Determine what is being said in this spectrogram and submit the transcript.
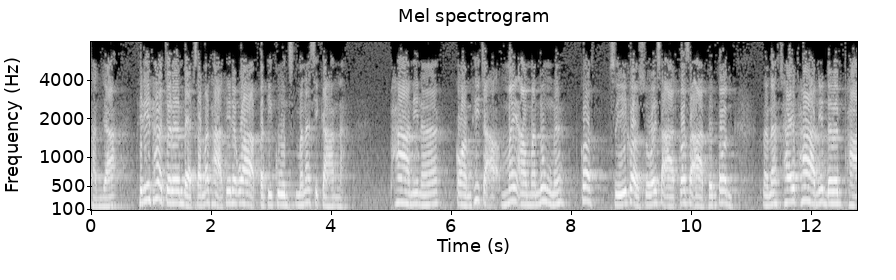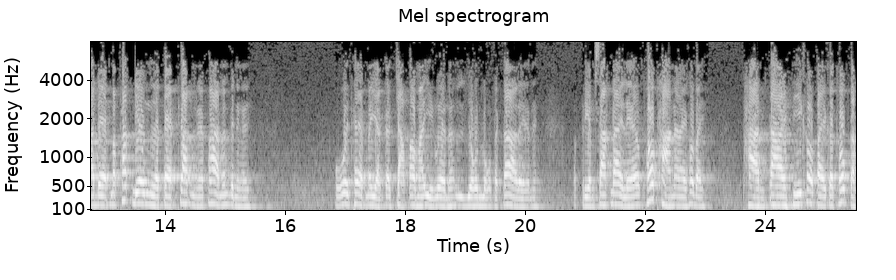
ชัญญะ ทีนี้ถ้าเจริญแบบสมถะที่เรียกว่าปฏิกูลมนสิการนะผ้านี่นะ ก่อนที่จะไม่เอามานุ่งนะ ก็สีก็สวยสะอาดก็สะอาดเป็นต้นนะนะใช้ผ้านี่เดินผ่าแดดมาพักเดียวเหงื่อแตกพลักเหนี่ยผ้านั้นเป็นยังไง โอ้ยแทบไม่อยากจะจับเอามาอีกเลยนะโยนลงตะกร้าเลยนะเตรียมซักได้แล้ว เพราะผ่านอะไรเข้าไป ผ่านกายนี้เข้าไปกระทบกับ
